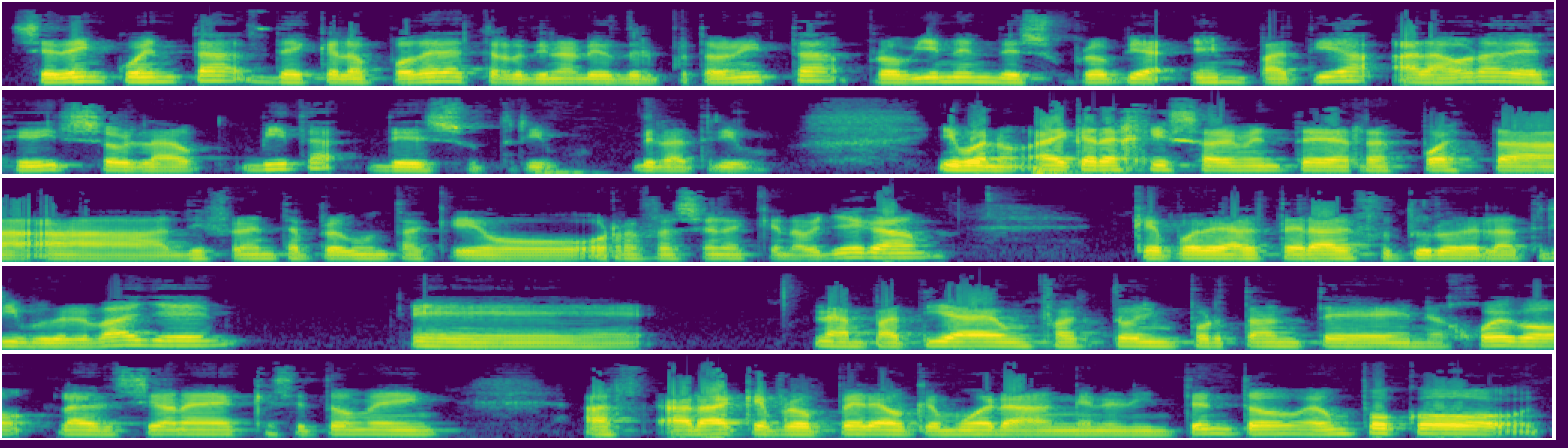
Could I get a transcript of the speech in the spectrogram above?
se den cuenta de que los poderes extraordinarios del protagonista provienen de su propia empatía a la hora de decidir sobre la vida de su tribu, de la tribu. Y bueno, hay que elegir sabiamente respuestas a diferentes preguntas que, o, o reflexiones que nos llegan, que puede alterar el futuro de la tribu del valle. Eh, la empatía es un factor importante en el juego. Las decisiones que se tomen ha- hará que prosperen o que mueran en el intento. Es un poco,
